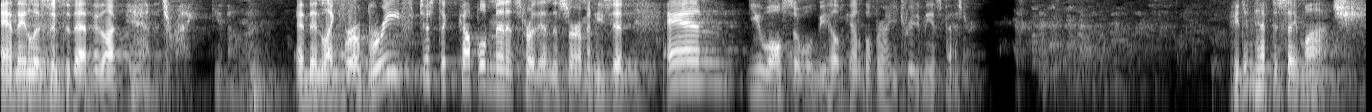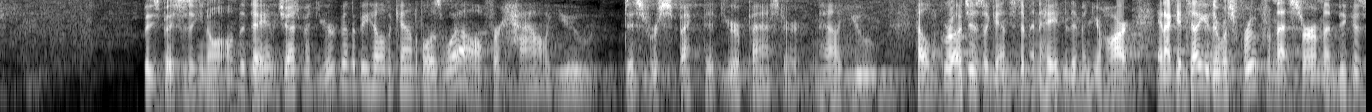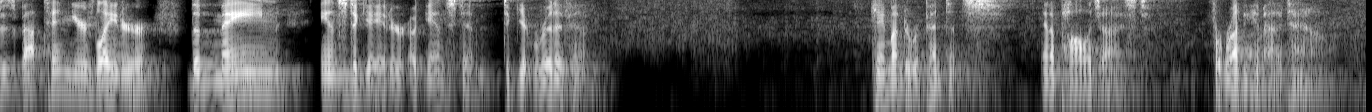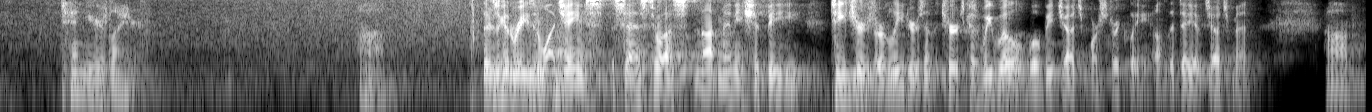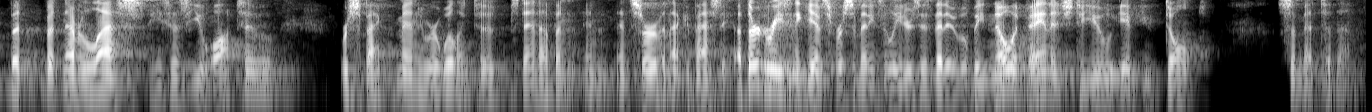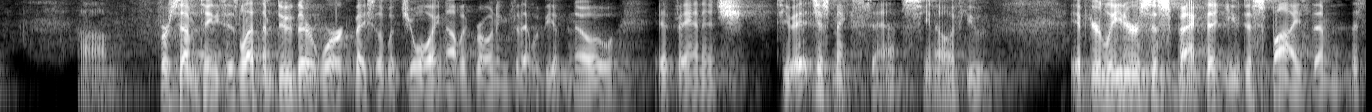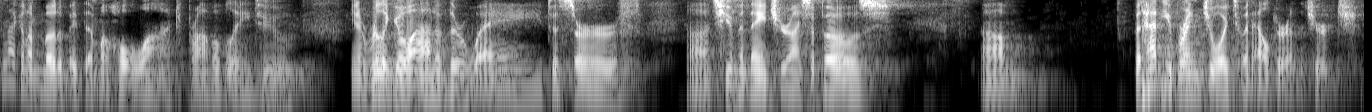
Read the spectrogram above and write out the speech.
And they listened to that. And they're like, yeah, that's right, you know. And then, like, for a brief, just a couple minutes toward the end of the sermon, he said, and you also will be held accountable for how you treated me as pastor. He didn't have to say much. But he's basically saying, you know, on the day of judgment, you're going to be held accountable as well for how you disrespected your pastor and how you held grudges against him and hated him in your heart. And I can tell you there was fruit from that sermon because it was about 10 years later, the main instigator against him to get rid of him came under repentance and apologized for running him out of town. 10 years later. Um, there's a good reason why James says to us not many should be teachers or leaders in the church because we will will be judged more strictly on the day of judgment. Um, but but nevertheless, he says you ought to respect men who are willing to stand up and, and, and serve in that capacity. A third reason he gives for submitting to leaders is that it will be no advantage to you if you don't submit to them. Um, verse 17, he says, Let them do their work basically with joy, not with groaning, for that would be of no advantage to you. It just makes sense. You know, if you if your leaders suspect that you despise them, it's not going to motivate them a whole lot, probably, to you know really go out of their way to serve. Uh, it's human nature, I suppose. Um, but how do you bring joy to an elder in the church?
